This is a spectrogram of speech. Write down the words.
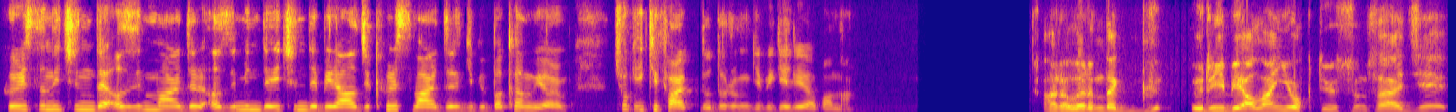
hırsın içinde azim vardır, azimin de içinde birazcık hırs vardır gibi bakamıyorum. Çok iki farklı durum gibi geliyor bana. Aralarında gri bir alan yok diyorsun. Sadece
